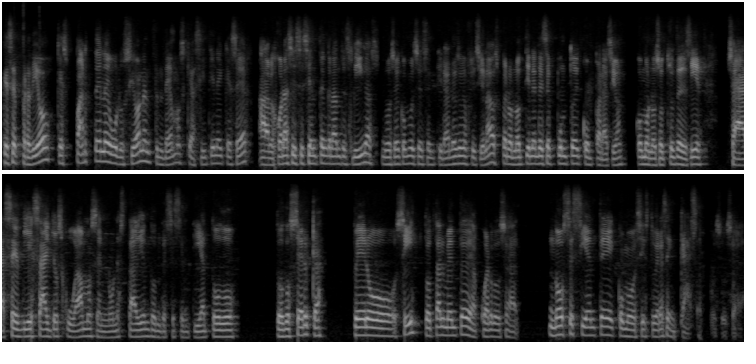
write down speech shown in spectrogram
que se perdió, que es parte de la evolución, entendemos que así tiene que ser, a lo mejor así se sienten grandes ligas, no sé cómo se sentirán esos aficionados, pero no tienen ese punto de comparación como nosotros de decir, o sea, hace 10 años jugamos en un estadio en donde se sentía todo, todo cerca, pero sí, totalmente de acuerdo, o sea, no se siente como si estuvieras en casa, pues, o sea,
